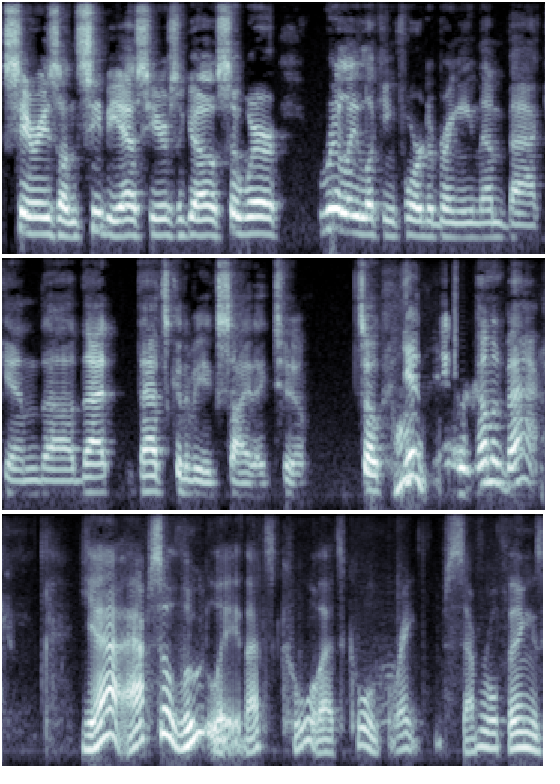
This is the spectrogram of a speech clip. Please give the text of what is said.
series on CBS years ago. So we're really looking forward to bringing them back, and uh, that that's going to be exciting too. So yeah, they're coming back. Yeah, absolutely. That's cool. That's cool. Great. Several things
